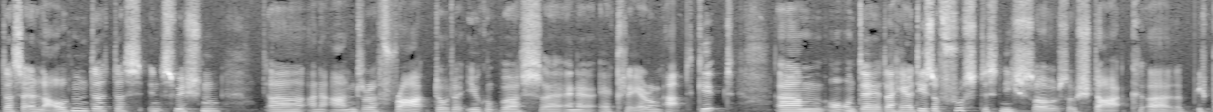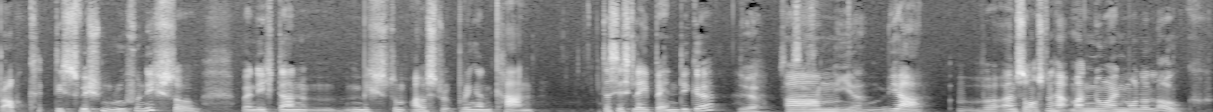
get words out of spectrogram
das erlauben, dass, dass inzwischen äh, eine andere fragt oder irgendwas, äh, eine Erklärung abgibt. Ähm, und der, daher dieser Frust ist nicht so, so stark. Äh, ich brauche die Zwischenrufe nicht so, wenn ich dann mich zum Ausdruck bringen kann. Das ist lebendiger. Ja, das ist ähm, näher. Ja, ansonsten hat man nur einen Monolog.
